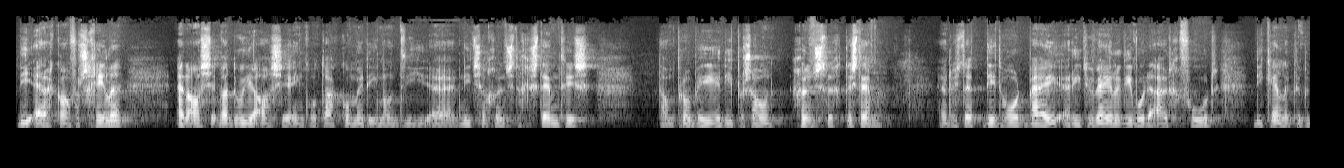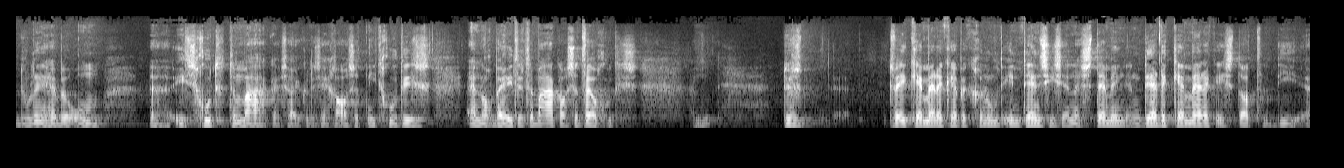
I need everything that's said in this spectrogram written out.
Die erg kan verschillen. En als wat doe je als je in contact komt met iemand die niet zo gunstig gestemd is? Dan probeer je die persoon gunstig te stemmen. Dus dat, dit hoort bij rituelen die worden uitgevoerd. Die kennelijk de bedoeling hebben om iets goed te maken, zou je kunnen zeggen. Als het niet goed is. En nog beter te maken als het wel goed is. Dus Twee kenmerken heb ik genoemd, intenties en een stemming. Een derde kenmerk is dat die uh,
